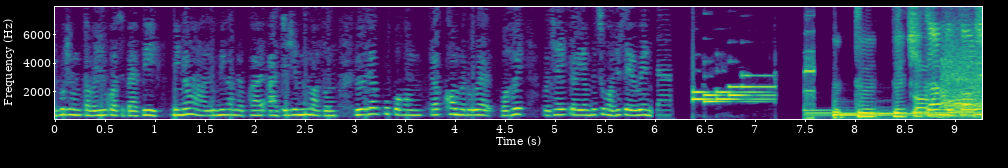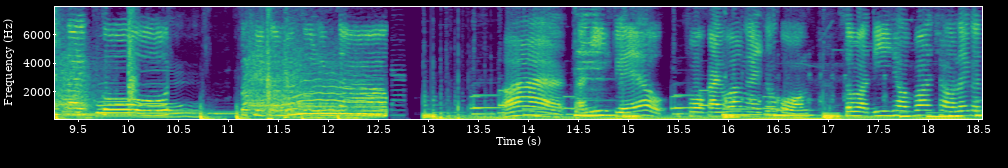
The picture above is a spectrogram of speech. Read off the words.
นผู้ชมตอนอายุกว่า18ปี ตึ๊ดตึ๊ดชิคามิโกริไซโกชิคามิโกริดาวอ่าอันนี้อีกแล้วโฟกัสว่าไงเจ้าของ สวัสดีชาวบ้านชาวไร่กัน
